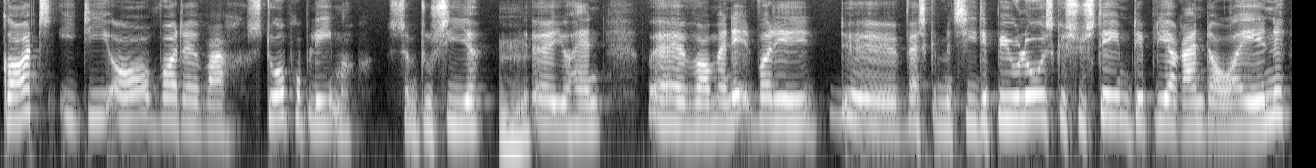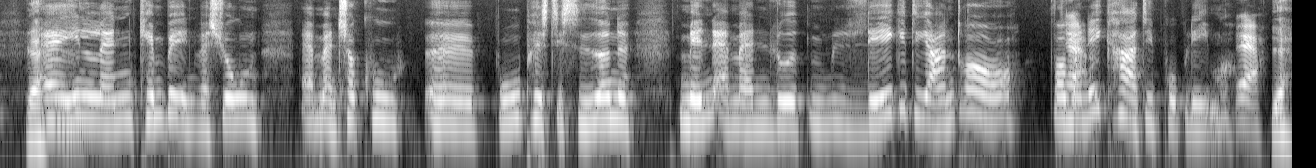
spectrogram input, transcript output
godt i de år, hvor der var store problemer, som du siger, mm-hmm. øh, Johan, øh, hvor, man, hvor det, øh, hvad skal man sige, det biologiske system, det bliver rent over ende Ja. af en eller anden kæmpe invasion, at man så kunne øh, bruge pesticiderne, men at man lod dem ligge de andre år, hvor ja. man ikke har de problemer. Ja. Ja.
